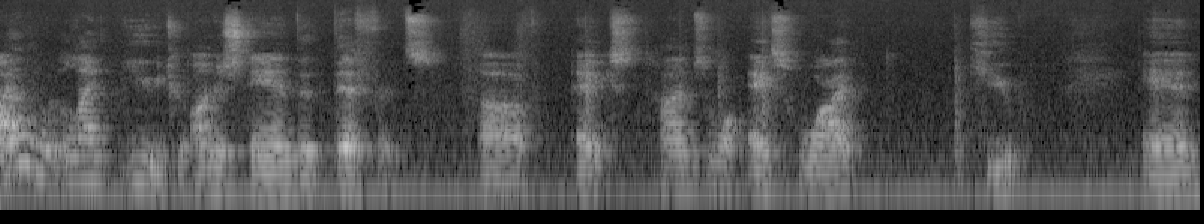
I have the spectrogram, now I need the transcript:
I would like you to understand the difference of x times x y cube and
